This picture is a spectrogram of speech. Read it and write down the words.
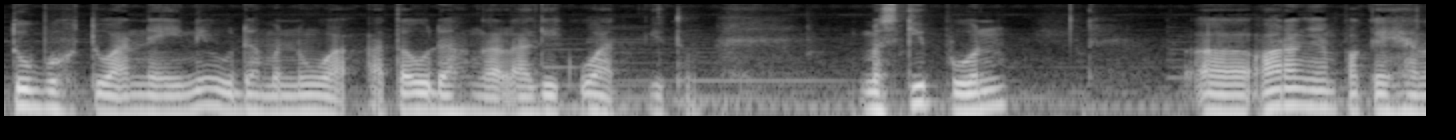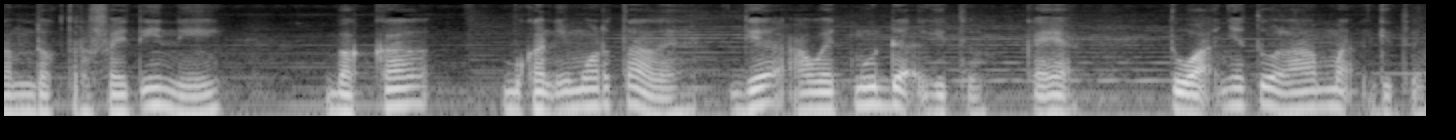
tubuh tuannya ini udah menua atau udah nggak lagi kuat gitu meskipun uh, orang yang pakai helm Dr. Fate ini bakal bukan immortal ya dia awet muda gitu kayak tuanya tuh lama gitu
